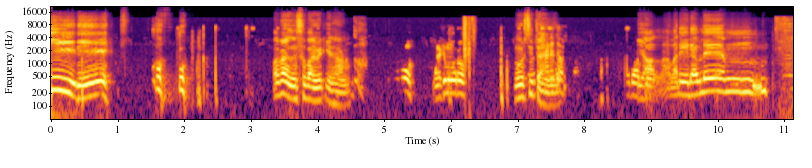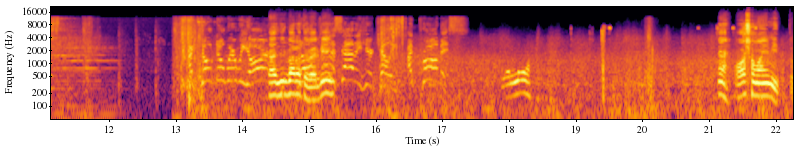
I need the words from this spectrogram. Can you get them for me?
ইরে। অল্প সুপার কি ধরনা মূর্তি তো ছাড়ে দাও। আল্লাহ আমার এডাব্লিউ Kelly. I promise. হ্যাঁ অসময়ে মৃত্যু।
